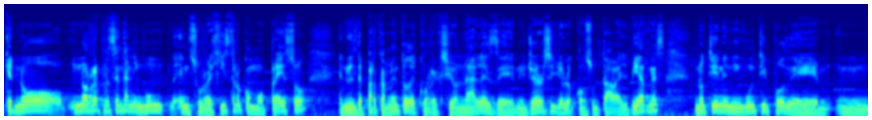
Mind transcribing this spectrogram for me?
que no, no, representa ningún en su registro como preso en el Departamento de Correccionales de New Jersey. Yo lo consultaba el viernes, no tiene ningún tipo de, mm,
